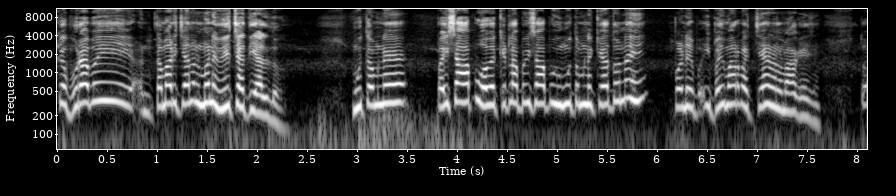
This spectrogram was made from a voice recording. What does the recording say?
કે, ભૂરાભાઈ, તમારી ચેનલ મને વેચાતી હાલ દો. હું તમને પૈસા આપું, હવે કેટલા પૈસા આપું હું તમને કહેતો નહીં, પણ એ ભાઈ મારા પાસે ચેનલ માગે છે. તો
